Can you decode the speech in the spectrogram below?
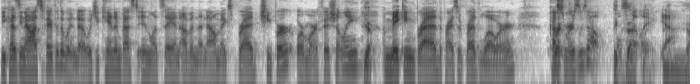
because he now has to pay for the window, which you can invest in, let's say, an oven that now makes bread cheaper or more efficiently, Yeah. making bread, the price of bread lower, customers lose out ultimately. Exactly. Yeah. Mm-hmm. Yeah.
